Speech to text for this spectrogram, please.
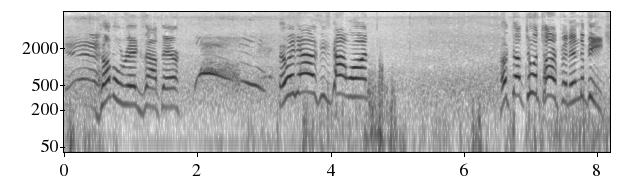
Yeah. double rigs out there. Here he goes. He's got one. Hooked up to a tarpon in the beach.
